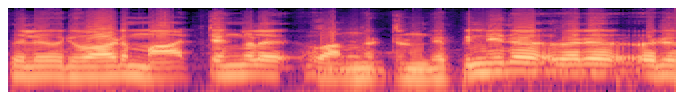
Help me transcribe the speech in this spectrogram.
ഇതിൽ ഒരുപാട് മാറ്റങ്ങൾ വന്നിട്ടുണ്ട്. പിന്നെ ഇത് ഒരു ഒരു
